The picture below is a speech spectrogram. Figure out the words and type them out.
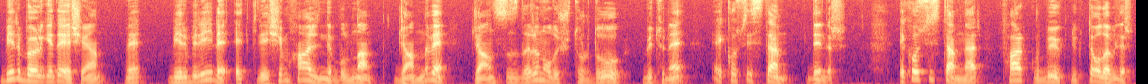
Bir bölgede yaşayan ve birbiriyle etkileşim halinde bulunan canlı ve cansızların oluşturduğu bütüne ekosistem denir. Ekosistemler farklı büyüklükte olabilir.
